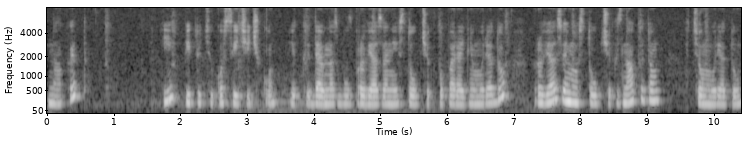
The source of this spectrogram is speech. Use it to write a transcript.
Накид. І під цю косичечку, де в нас був пров'язаний стовпчик в попередньому ряду, пров'язуємо стовпчик з накидом в цьому ряду.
